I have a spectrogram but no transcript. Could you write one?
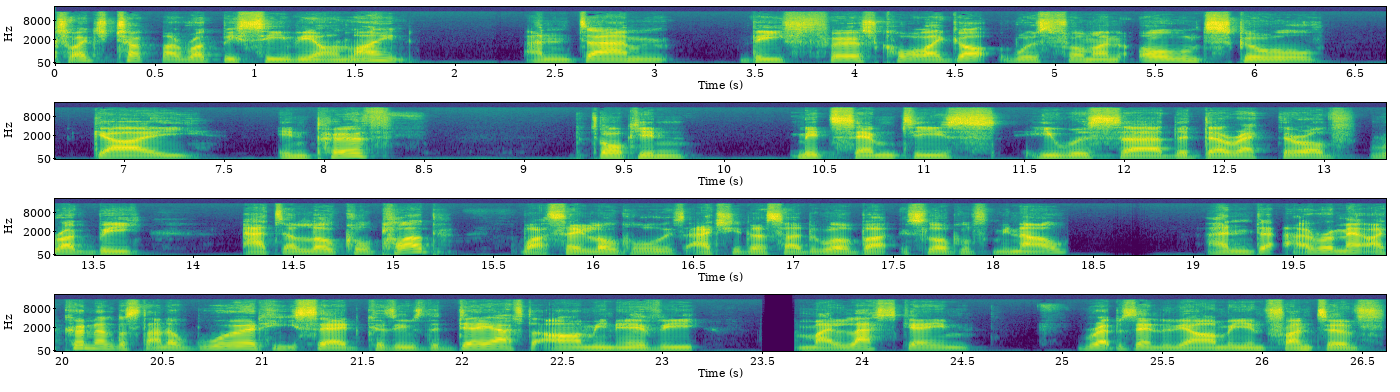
So I just chucked my rugby CV online. And um, the first call I got was from an old school guy in Perth, talking mid 70s. He was uh, the director of rugby at a local club. Well, I say local, it's actually the other side of the world, but it's local for me now. And I remember I couldn't understand a word he said because it was the day after Army Navy. My last game represented the Army in front of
